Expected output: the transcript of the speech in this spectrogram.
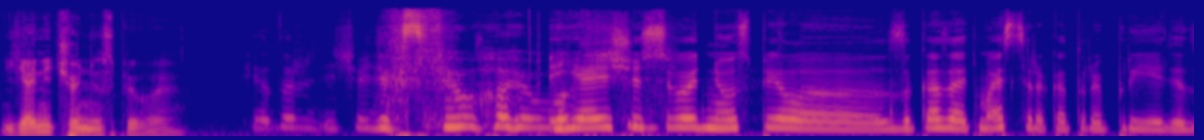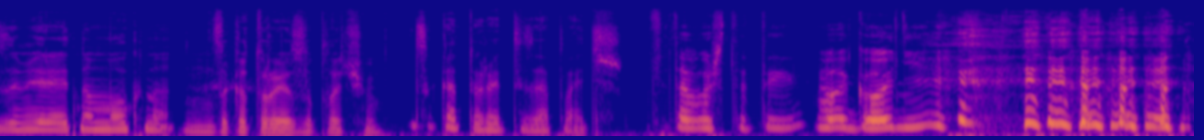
Я ничего не успеваю. Я тоже ничего не успеваю. Вообще. Я еще сегодня успела заказать мастера, который приедет замерять нам окна. За который я заплачу. За который ты заплатишь. Потому что ты в агонии.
